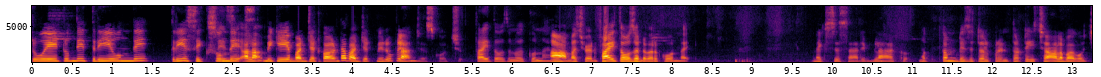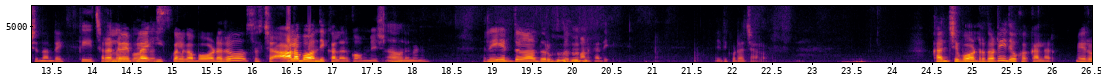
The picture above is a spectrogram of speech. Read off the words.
టూ ఎయిట్ ఉంది త్రీ ఉంది త్రీ సిక్స్ ఉంది అలా మీకు ఏ బడ్జెట్ కావాలంటే ఆ బడ్జెట్ మీరు ప్లాన్ చేసుకోవచ్చు. ఫైవ్ థౌసండ్ వరకు ఉన్నాయి. మర్చిపోయాను ఫైవ్ థౌజండ్ వరకు ఉన్నాయి. నెక్స్ట్ సారీ బ్లాక్ మొత్తం డిజిటల్ ప్రింట్ తోటి చాలా బాగా వచ్చిందండి. రెండు వైపులా ఈక్వల్గా బార్డర్ అసలు చాలా బాగుంది కలర్ కాంబినేషన్ అవును మేడం. రేద్గా దొరుకుతుంది మనకు అది ఇది కూడా చాలా కంచి బార్డర్ తోటి ఇది ఒక కలర్ మీరు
